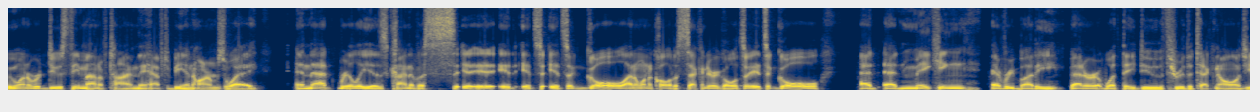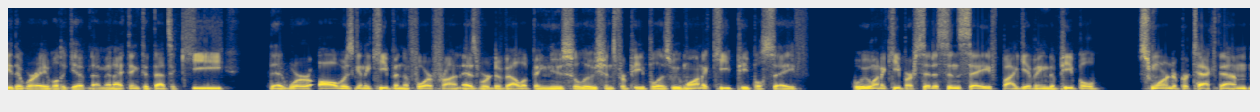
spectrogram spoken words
we want to reduce the amount of time they have to be in harm's way. and that really is kind of a it, it, it's it's a goal. I don't want to call it a secondary goal. It's a, it's a goal at at making everybody better at what they do through the technology that we're able to give them. And I think that that's a key that we're always going to keep in the forefront as we're developing new solutions for people. Is we want to keep people safe. We want to keep our citizens safe by giving the people sworn to protect them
